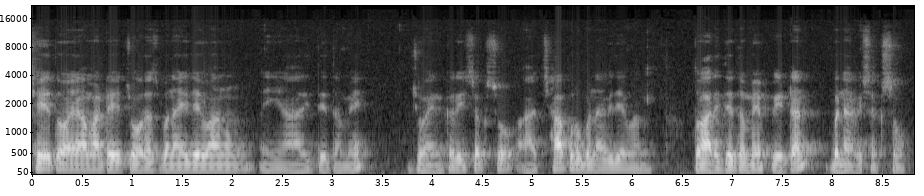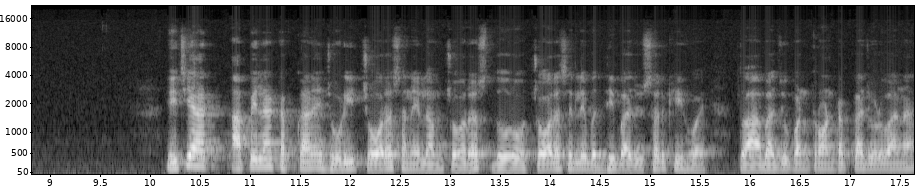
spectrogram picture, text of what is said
છે તો અહીંયા માટે ચોરસ બનાવી દેવાનું, અહીંયા આ રીતે તમે જોઈન કરી શકશો. આ છાપરું બનાવી દેવાનું, તો આ રીતે તમે પેટર્ન બનાવી શકશો. નીચે આપેલા ટપકાને જોડી ચોરસ અને લંબચોરસ દોરો. ચોરસ એટલે બધી બાજુ સરખી હોય. તો આ બાજુ પણ ત્રણ ટપકા જોડવાના,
